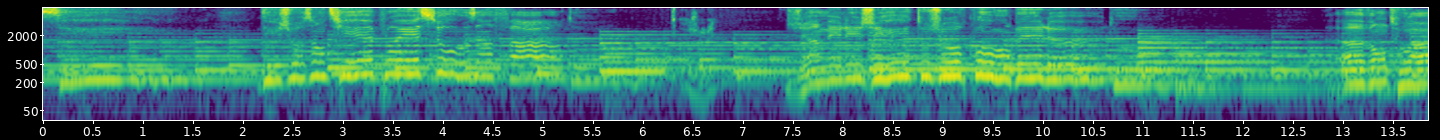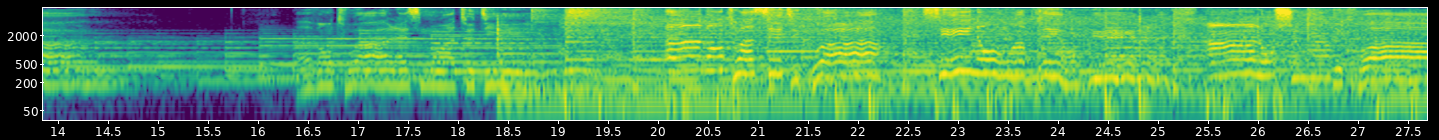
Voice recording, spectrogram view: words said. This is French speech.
C'est des jours entiers ployés sous un fardeau. Ah, joli. Jamais léger, toujours courbé le dos. Avant toi, avant toi, laisse-moi te dire. Avant toi, c'était quoi? Sinon un préambule, un long chemin de croix.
